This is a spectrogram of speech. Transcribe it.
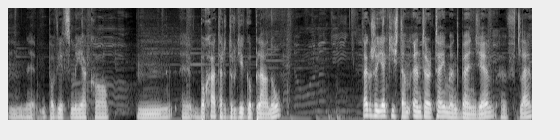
mm, powiedzmy jako mm, e, bohater drugiego planu. Także jakiś tam entertainment będzie w tle.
